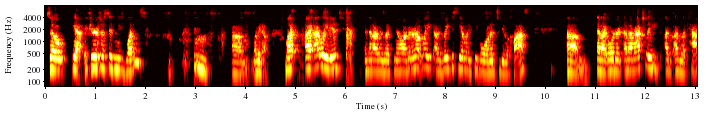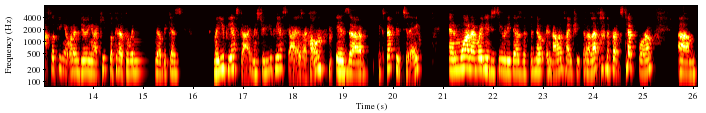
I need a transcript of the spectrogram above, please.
So yeah, if you're interested in these blends, um, let me know. My, I, I waited and then I was like, no, I better not wait. I was waiting to see how many people wanted to do a class. Um, and I ordered, and I'm actually, I'm, I'm like half looking at what I'm doing and I keep looking out the window because my UPS guy, Mr. UPS guy, as I call him, is uh, expected today. And one, I'm waiting to see what he does with the note and Valentine treat that I left on the front step for him. Um,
